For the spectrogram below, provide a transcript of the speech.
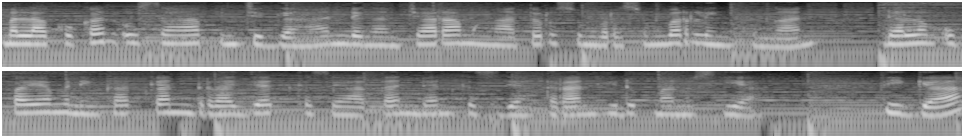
Melakukan usaha pencegahan dengan cara mengatur sumber-sumber lingkungan dalam upaya meningkatkan derajat kesehatan dan kesejahteraan hidup manusia. 3.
